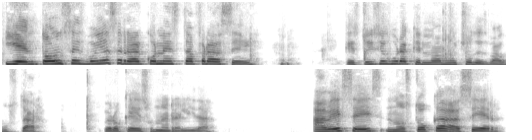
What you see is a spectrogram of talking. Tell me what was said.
Y entonces voy a cerrar con esta frase que estoy segura que no a muchos les va a gustar, pero que es una realidad. A veces nos toca hacer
